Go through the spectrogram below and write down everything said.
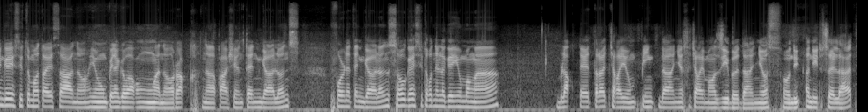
Yun guys dito mo tayo sa ano yung pinagawa kong ano rack na kasya yung 10 gallons. 4 na 10 gallons. So guys dito ko nilagay yung mga black tetra tsaka yung pink danyos tsaka yung mga zebra danyos. So andito sa lahat.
